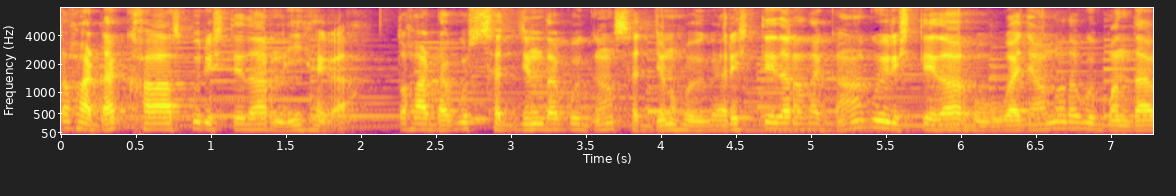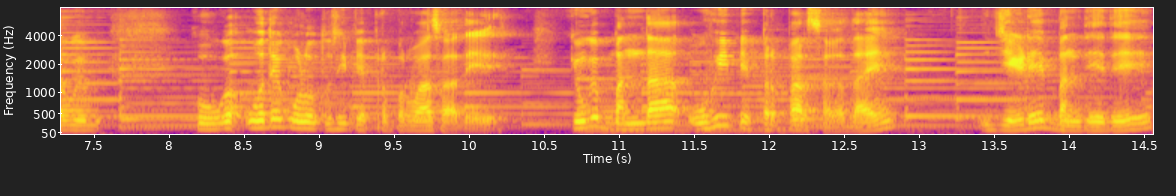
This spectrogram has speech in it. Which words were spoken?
ਤੁਹਾਡਾ ਖਾਸ ਕੋਈ ਰਿਸ਼ਤੇਦਾਰ ਨਹੀਂ ਹੈਗਾ ਤੁਹਾਡਾ ਕੋਈ ਸੱਜਣ ਦਾ ਕੋਈ ਗਾਂ ਸੱਜਣ ਹੋਏਗਾ, ਰਿਸ਼ਤੇਦਾਰਾਂ ਦਾ ਗਾਂ ਕੋਈ ਰਿਸ਼ਤੇਦਾਰ ਹੋਊਗਾ ਜਾਂ ਉਹਨਾਂ ਦਾ ਕੋਈ ਬੰਦਾ ਕੋਈ ਹੋਊਗਾ, ਉਹਦੇ ਕੋਲੋਂ ਤੁਸੀਂ ਪੇਪਰ ਭਰਵਾ ਸਕਦੇ ਕਿਉਂਕਿ ਬੰਦਾ ਉਹੀ ਪੇਪਰ ਭਰ ਸਕਦਾ ਹੈ ਜਿਹੜੇ ਬੰਦੇ ਦੇ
